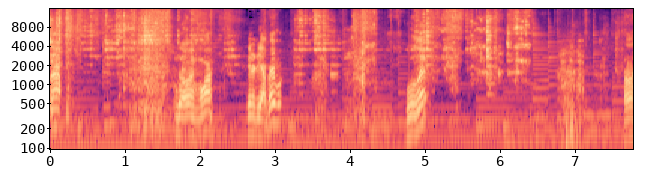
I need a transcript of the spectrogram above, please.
Nào rồi, ngon. Đây là đẹp đấy. Vuông ấy rồi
